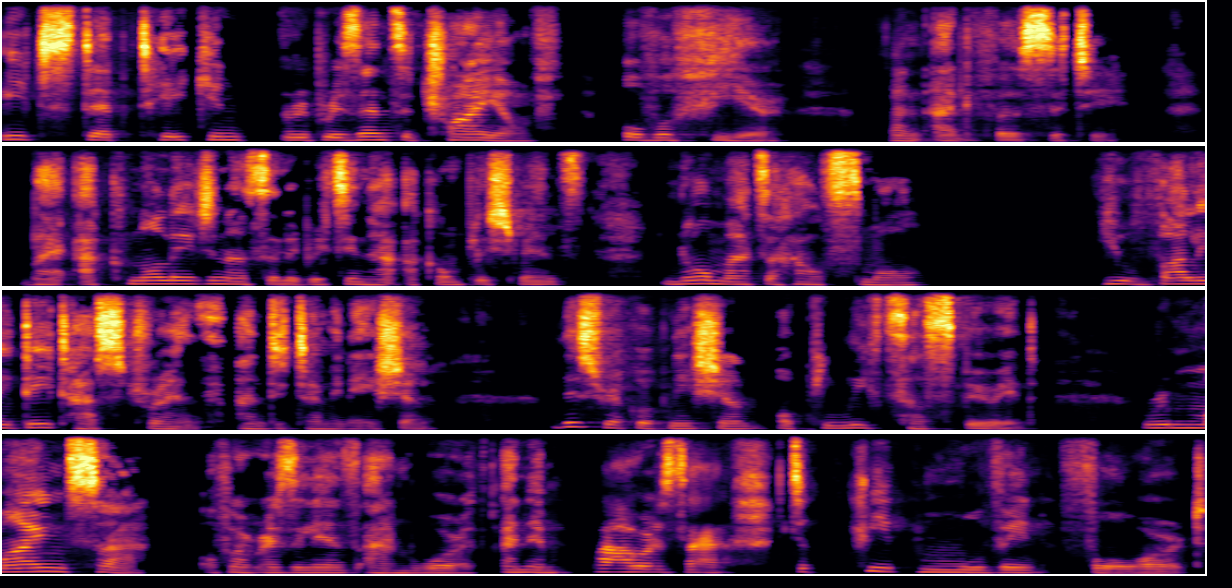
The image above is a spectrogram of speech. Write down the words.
Each step taken represents a triumph over fear and adversity. By acknowledging and celebrating her accomplishments, no matter how small, you validate her strength and determination. This recognition uplifts her spirit, reminds her of her resilience and worth, and empowers her to keep moving forward.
